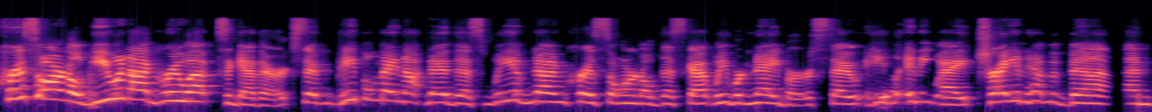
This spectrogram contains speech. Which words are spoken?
Chris Arnold, you and I grew up together. So people may not know this. We have known Chris Arnold, this guy, we were neighbors. So he, yeah. anyway, Trey and him have been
